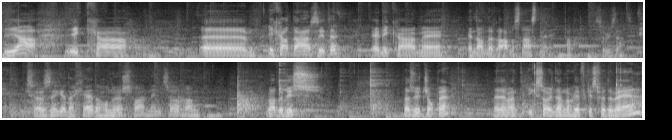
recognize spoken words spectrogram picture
Ja, ik ga, ehm, ik ga daar zitten en ik ga mij, en dan de dames naast mij. Voilà, zo is dat. Ik zou zeggen dat jij de honneurs waarneemt zo van wat het is. Dat is uw job, hè? Eh, want ik zorg dan nog even voor de wijn.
